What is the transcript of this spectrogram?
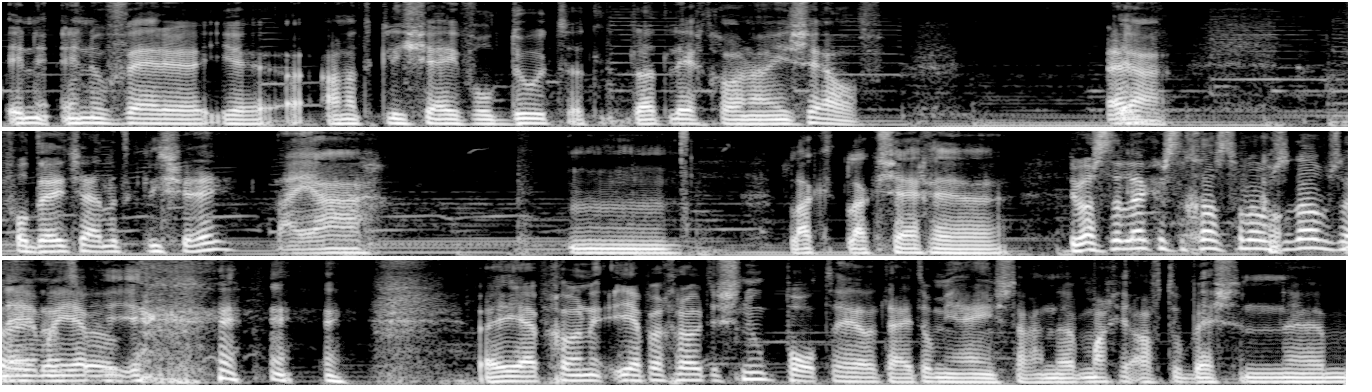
in, in hoeverre je aan het cliché voldoet, dat, dat ligt gewoon aan jezelf. En? Ja. Voldeed je aan het cliché? Nou ja, mm, laat, ik- laat ik zeggen... Je was de lekkerste gast van Amsterdam, Nee, maar je hebt, zo. je, hebt gewoon je hebt een grote snoeppot de hele tijd om je heen staan. Daar mag je af en toe best een ehm,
